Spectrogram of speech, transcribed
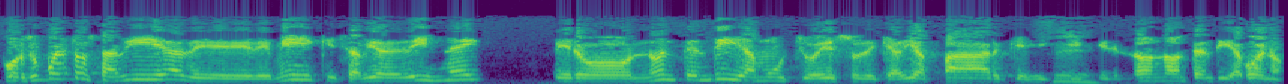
por supuesto sabía de, de Mickey, sabía de Disney, pero no entendía mucho eso de que había parques y que- que no, no entendía. Bueno,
